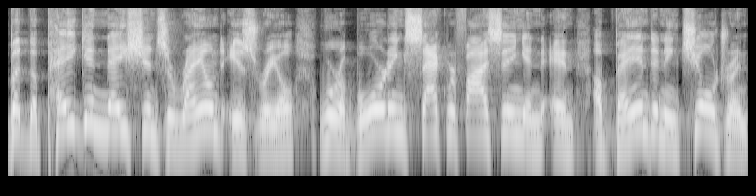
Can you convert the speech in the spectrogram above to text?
But the pagan nations around Israel were aborting, sacrificing, and, and abandoning children,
